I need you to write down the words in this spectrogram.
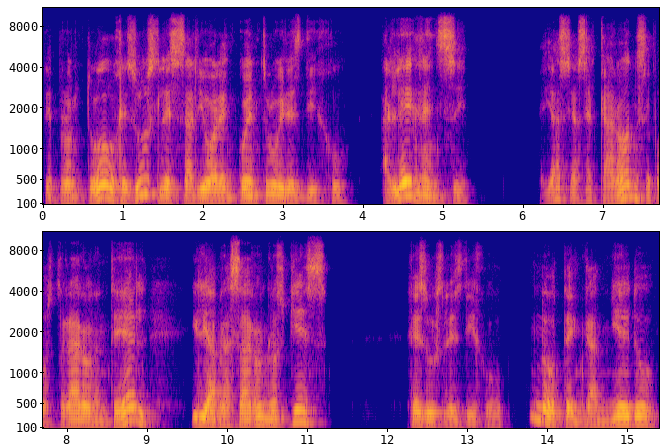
De pronto Jesús les salió al encuentro y les dijo, alégrense. Ellas se acercaron, se postraron ante él y le abrazaron los pies. Jesús les dijo, no tengan miedo,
